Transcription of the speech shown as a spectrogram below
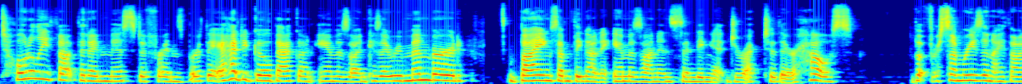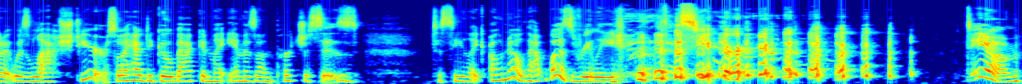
totally thought that I missed a friend's birthday. I had to go back on Amazon because I remembered buying something on Amazon and sending it direct to their house. But for some reason, I thought it was last year. So I had to go back in my Amazon purchases to see, like, oh no, that was really this year. Damn.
